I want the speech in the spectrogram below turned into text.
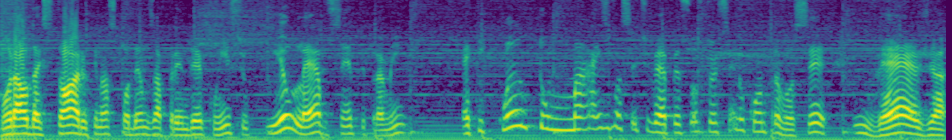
Moral da história, o que nós podemos aprender com isso, e eu levo sempre para mim, é que quanto mais você tiver pessoas torcendo contra você, inveja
